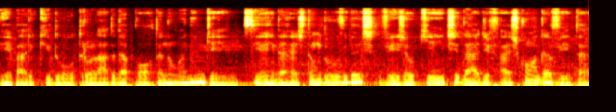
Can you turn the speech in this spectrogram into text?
Repare que do outro lado da porta não há ninguém. Se ainda restam dúvidas, veja o que a entidade faz com a gaveta.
